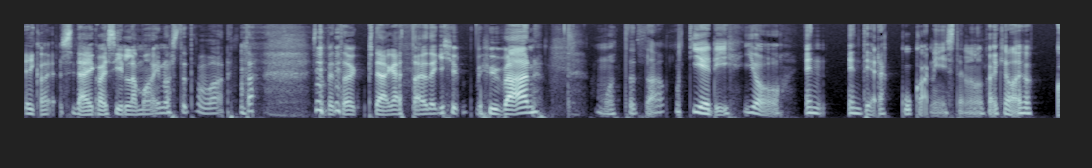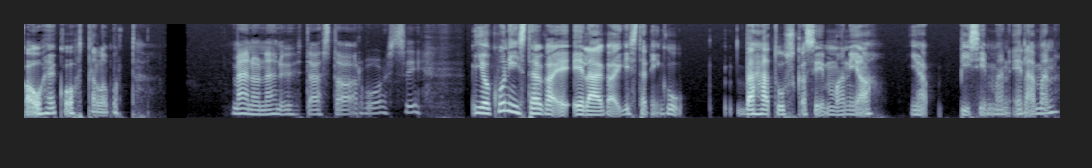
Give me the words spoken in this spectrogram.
Eikä, sitä ei kai sillä mainosteta, vaan että sitä pitää, pitää käyttää jotenkin hy- hyvään. Mutta tota, mut jedi, joo. En, en tiedä kuka niistä. Ne on kaikilla aika kauhea kohtalo, mutta... Mä en ole nähnyt yhtään Star Warsia. Joku niistä, joka e- elää kaikista niin kuin vähätuskasimman ja, ja pisimmän elämän.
